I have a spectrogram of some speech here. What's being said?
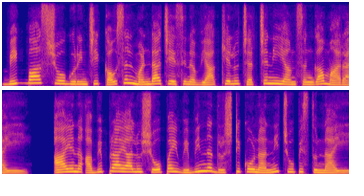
బిగ్ బాస్ షో గురించి కౌశల్ మండా చేసిన వ్యాఖ్యలు చర్చనీయాంశంగా మారాయి. ఆయన అభిప్రాయాలు షోపై విభిన్న దృష్టికోణాన్ని చూపిస్తున్నాయి.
